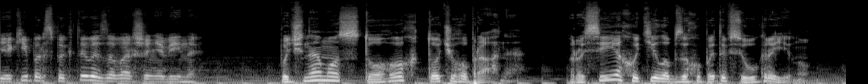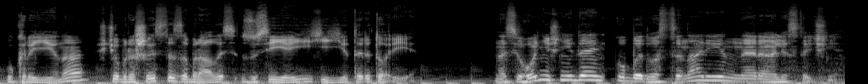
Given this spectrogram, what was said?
Які перспективи завершення війни? Почнемо з того, хто чого прагне. Росія хотіла б захопити всю Україну. Україна, щоб рашисти забрались з усієї її території. На сьогоднішній день обидва сценарії нереалістичні.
